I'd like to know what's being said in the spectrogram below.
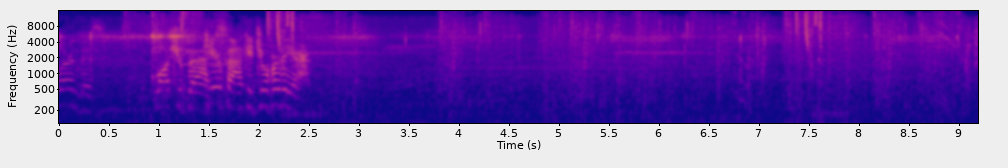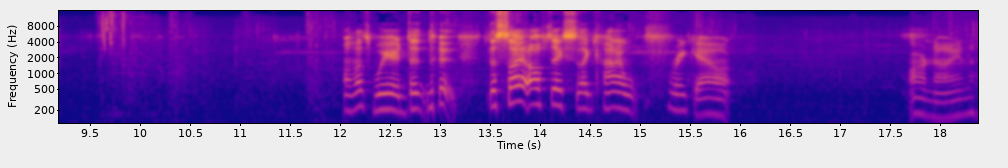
Learn this. Watch your back. Care package over there. Oh, that's weird. The the, the side optics like kind of freak out. R9.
